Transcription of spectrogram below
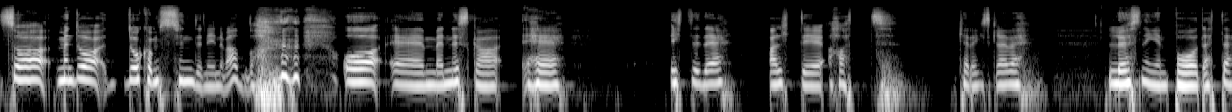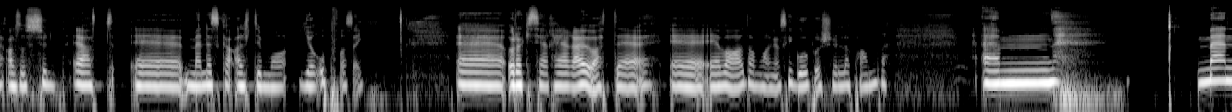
så, men da, da, kom synden inn i verden, da. og eh, mennesker har etter det alltid hatt Hva er jeg skrevet? Løsningen på dette, altså synd, er at eh, mennesker alltid må gjøre opp for seg. Eh, og dere ser her òg at eh, Eva og Adam var ganske gode på å skylde på andre. Um, men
